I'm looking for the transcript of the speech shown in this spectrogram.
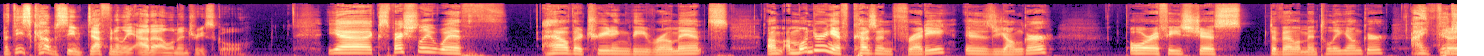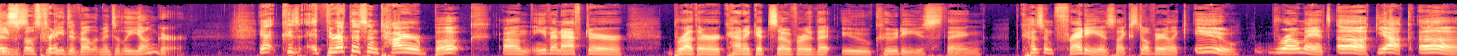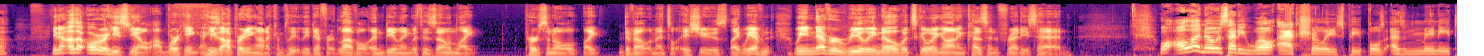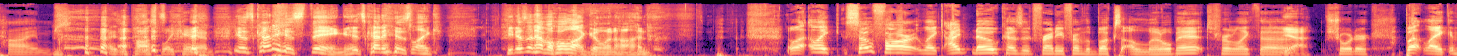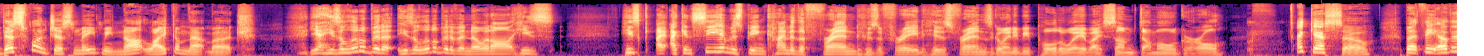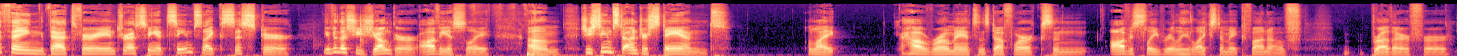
But these cubs seem definitely out of elementary school. Yeah, especially with how they're treating the romance. Um, I'm wondering if cousin Freddy is younger, or if he's just developmentally younger. I think he's supposed pretty- to be developmentally younger. Yeah, because throughout this entire book, um, even after brother kind of gets over the ew cooties thing, cousin Freddy is like still very like ew romance, uh, yuck, uh. You know, other or he's you know working. He's operating on a completely different level and dealing with his own like personal like developmental issues. Like we have we never really know what's going on in cousin Freddy's head. Well, all I know is that he will actually people as many times as he possibly can. it's kind of his thing. It's kind of his like. He doesn't have a whole lot going on. Like so far like i know cousin freddy from the books a little bit from like the Yeah. shorter but like this one just made me not like him that much Yeah, he's a little bit. Of, he's a little bit of a know-it-all. He's. He's. I, I can see him as being kind of the friend who's afraid his friend's going to be pulled away by some dumb old girl. i guess so but the other thing that's very interesting it seems like sister even though she's younger obviously um she seems to understand like how romance and stuff works and obviously really likes to make fun of brother for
